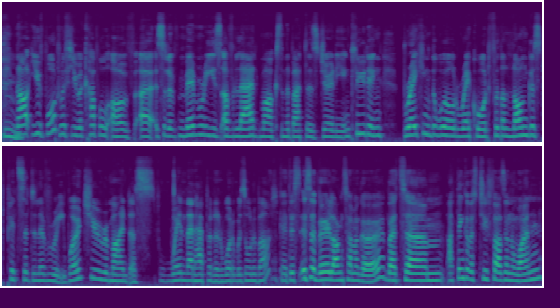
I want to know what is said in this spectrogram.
Mm. Now, you've brought with you a couple of uh, sort of memories of landmarks in the Butler's journey, including breaking the world record for the longest pizza delivery. Won't you remind us when that happened and what it was all about? Okay, this is a very long time ago, but um, I think it was 2001.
